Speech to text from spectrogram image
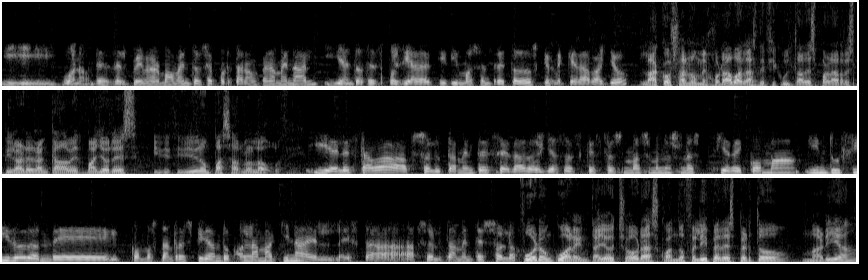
Y bueno, desde el primer momento se portaron fenomenal y entonces pues ya decidimos entre todos que me quedaba yo. La cosa no mejoraba, las dificultades para respirar eran cada vez mayores y decidieron pasarlo a la UCI. Y él estaba absolutamente sedado. Ya sabes que esto es más o menos una especie de coma inducido donde, como están respirando con la máquina, él está absolutamente solo. Fueron 48 horas. Cuando Felipe despertó, María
